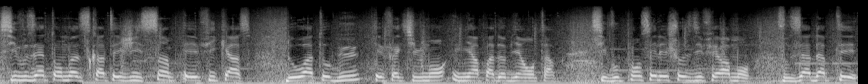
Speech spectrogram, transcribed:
Si vous êtes en mode stratégie simple et efficace, droit au but, effectivement, il n'y a pas de bien rentable. Si vous pensez les choses différemment, vous adaptez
